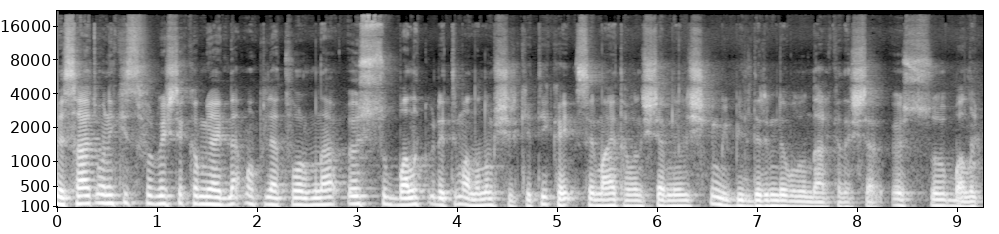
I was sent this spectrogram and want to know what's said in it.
Ve saat 12.05'te kamu aydınlatma platformuna Özsu Balık Üretim Anonim Şirketi kayıtlı sermaye tavan işlemine ilişkin bir bildirimde bulundu arkadaşlar. Özsu Balık.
